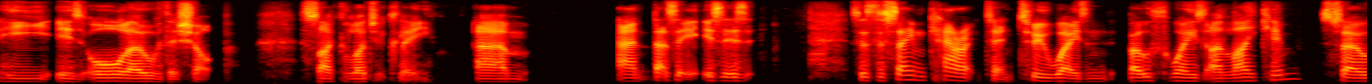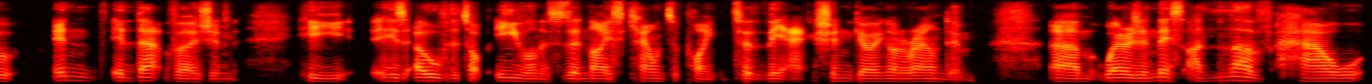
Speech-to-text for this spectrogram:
he is all over the shop psychologically. Um, and that's it. Is is so it's the same character in two ways, and both ways I like him. So in in that version, he his over the top evilness is a nice counterpoint to the action going on around him. Um, whereas in this, I love how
